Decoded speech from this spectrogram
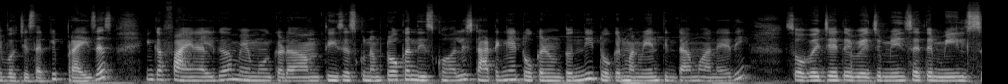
ఇవి వచ్చేసరికి ప్రైజెస్. ఇంకా ఫైనల్గా మేము ఇక్కడ తీసేసుకున్నాం. టోకెన్ తీసుకోవాలి. స్టార్టింగే టోకెన్ ఉంటుంది. టోకెన్ మనం ఏం తింటాము అనేది. సో వెజ్ అయితే వెజ్ మీల్స్ అయితే మీల్స్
